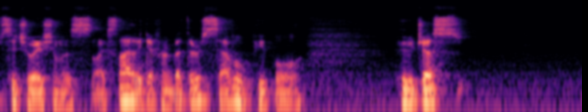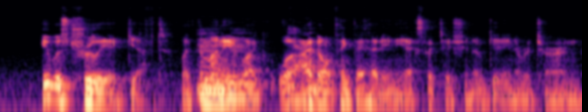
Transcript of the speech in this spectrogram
situation was like slightly different but there were several people who just it was truly a gift like the money like well Yeah. i don't think they had any expectation of getting a return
